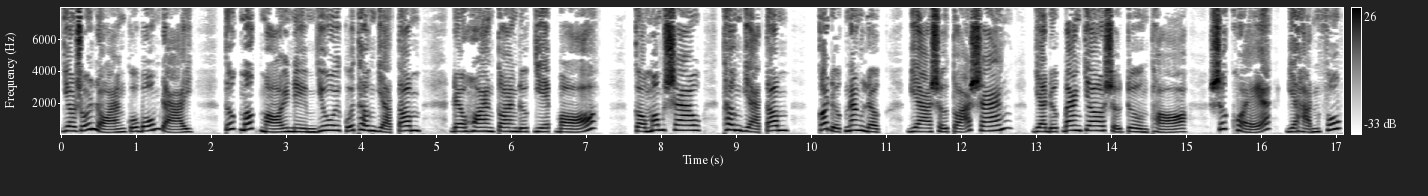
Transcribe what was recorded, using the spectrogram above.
do rối loạn của bốn đại, tước mất mọi niềm vui của thân và tâm đều hoàn toàn được dẹp bỏ. Còn mong sao thân và tâm có được năng lực và sự tỏa sáng và được ban cho sự trường thọ, sức khỏe và hạnh phúc.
